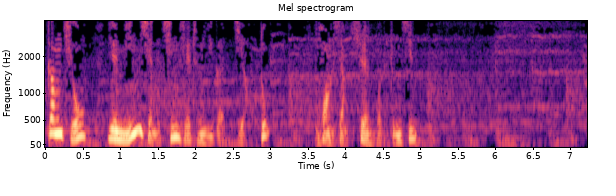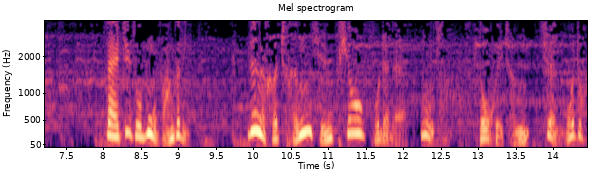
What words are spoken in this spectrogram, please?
钢球也明显的倾斜成一个角度，晃向漩涡的中心。在这座木房子里。任何成群漂浮着的物体都会呈漩涡状，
